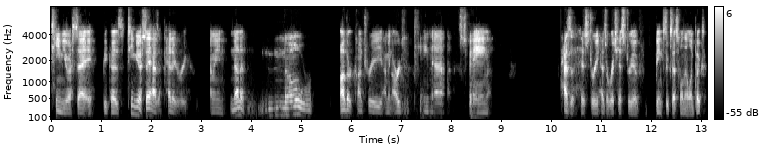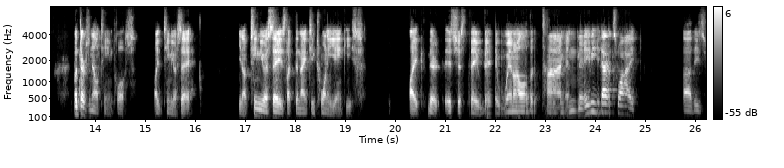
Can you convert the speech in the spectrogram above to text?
Team USA because Team USA has a pedigree. I mean, none of no other country. I mean, Argentina, Spain has a history, has a rich history of being successful in the Olympics, but there's no team close like Team USA. You know, Team USA is like the 1920 Yankees. Like there, it's just they they win all the time, and maybe that's why uh, these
